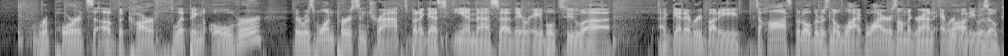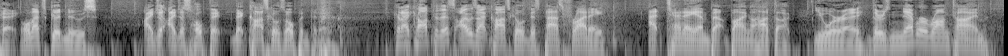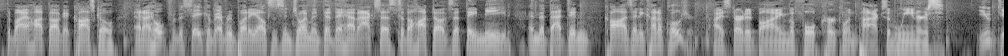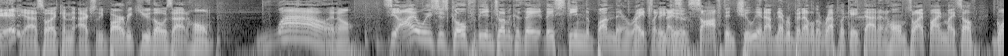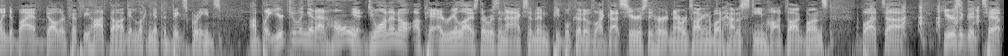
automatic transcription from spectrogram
reports of the car flipping over. There was one person trapped, but I guess EMS uh, they were able to uh, get everybody to hospital. There was no live wires on the ground. Everybody was okay. Well, that's good news. I, ju- I just hope that, that Costco's open today. Can I cop to this? I was at Costco this past Friday at 10 a.m. bu- buying a hot dog. You were a There's never a wrong time to buy a hot dog at Costco, and I hope for the sake of everybody else's enjoyment that they have access to the hot dogs that they need and that that didn't cause any kind of closure. I started buying the full Kirkland packs of wieners. You did? Yeah, so I can actually barbecue those at home. Wow. I know. See, I always just go for the enjoyment because they, they steam the bun there, right? It's like They nice do. and soft and chewy, and I've never been able to replicate that at home. So I find myself going to buy a dollar fifty hot dog and looking at the big screens. Uh, but you're doing it at home. Yeah. Do you want to know? Okay, I realized there was an accident. People could have like got seriously hurt. Now we're talking about how to steam hot dog buns. But uh, here's a good tip.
